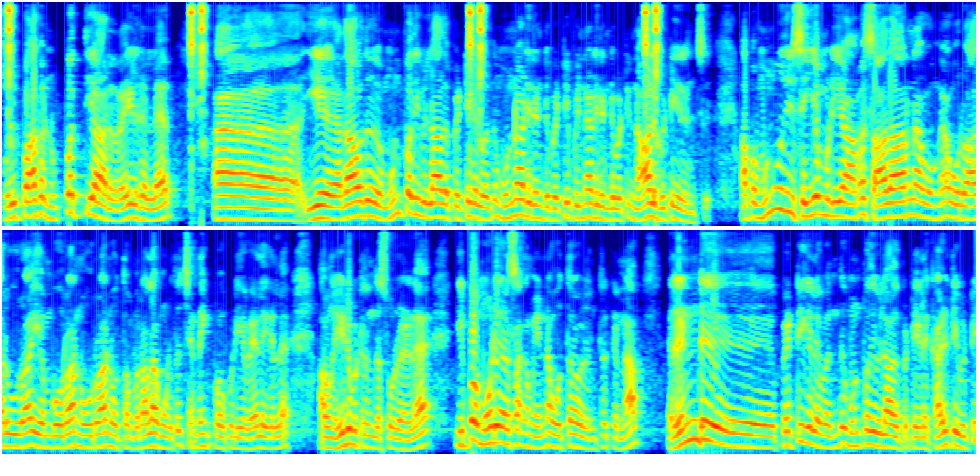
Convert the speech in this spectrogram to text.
குறிப்பாக முப்பத்தி ஆறு ரயில்களில் அதாவது முன்பதிவு இல்லாத பெட்டிகள் வந்து முன்னாடி ரெண்டு பெட்டி பின்னாடி ரெண்டு பெட்டி நாலு பெட்டி இருந்துச்சு. அப்போ முன்பதிவு செய்ய முடியாமல் சாதாரணவங்க ஒரு அறுபது ரூபா எண்பது ரூபா நூறுரூவா நூற்றம்பது ரூபாலாம் கொடுத்து சென்னைக்கு போகக்கூடிய வேலைகளில் அவங்க ஈடுபட்டிருந்த சூழலில். இப்போ மோடி அரசாங்கம் என்ன உத்தரவு ரெண்டு பெட்டிகளை வந்து முன்பதிவு இல்லாத பெட்டிகளை கழட்டி விட்டு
